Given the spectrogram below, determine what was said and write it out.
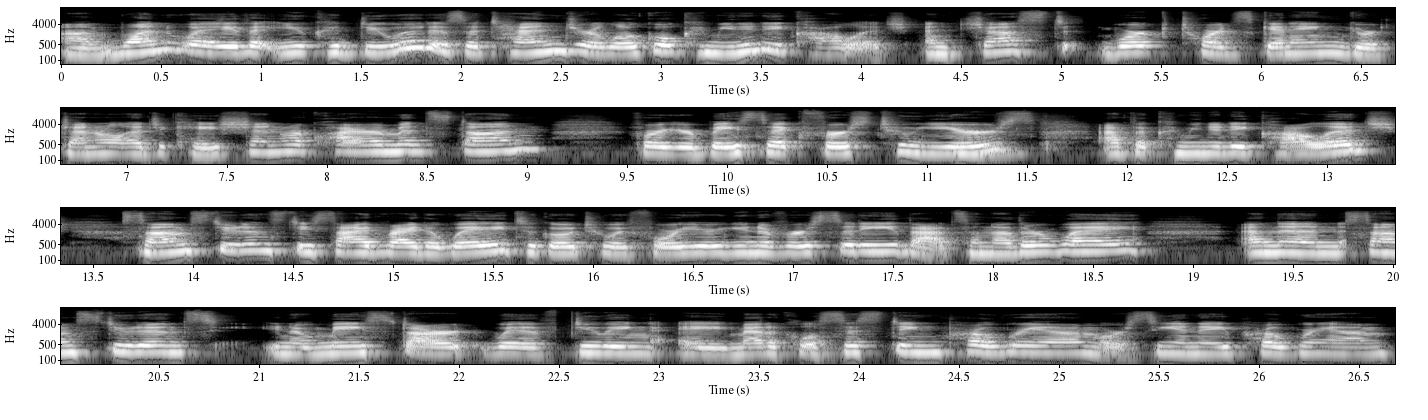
um, one way that you could do it is attend your local community college and just work towards getting your general education requirements done for your basic first two years at the community college. Some students decide right away to go to a four year university. That's another way. And then some students, you know, may start with doing a medical assisting program or CNA program.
